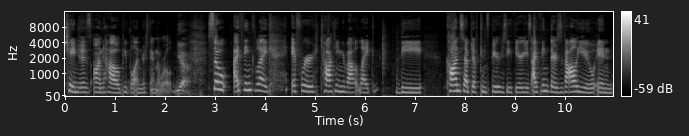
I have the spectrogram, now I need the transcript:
changes on how people understand the world Yeah. so i think like if we're talking about like the concept of conspiracy theories i think there's value in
